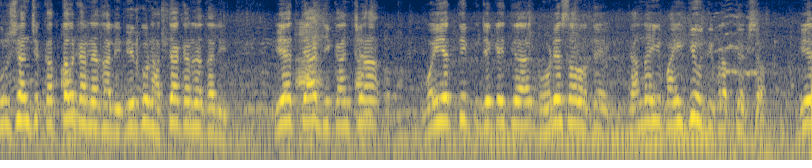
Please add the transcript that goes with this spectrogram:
पुरुषांची कत्तल करण्यात आली निर्गुण हत्या करण्यात आली. हे त्या ठिकाणच्या वैयक्तिक जे काही त्या घोडेसर होते त्यांना ही माहिती होती प्रत्यक्ष. हे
